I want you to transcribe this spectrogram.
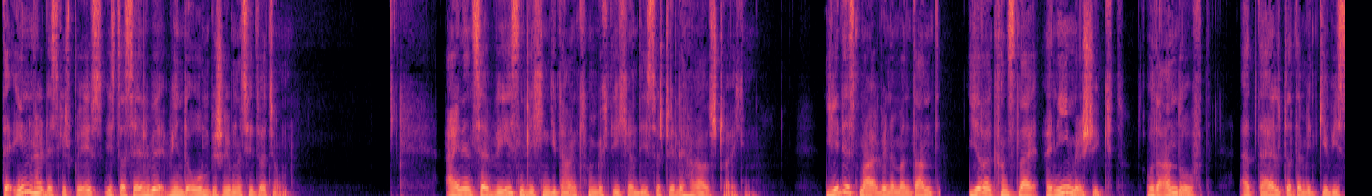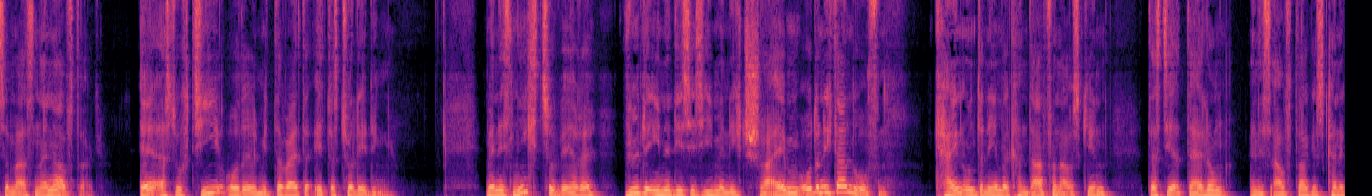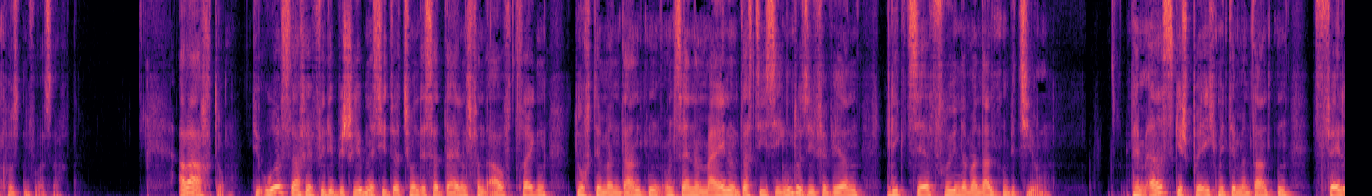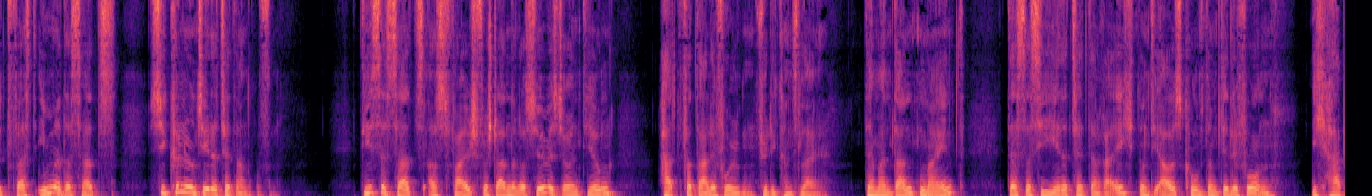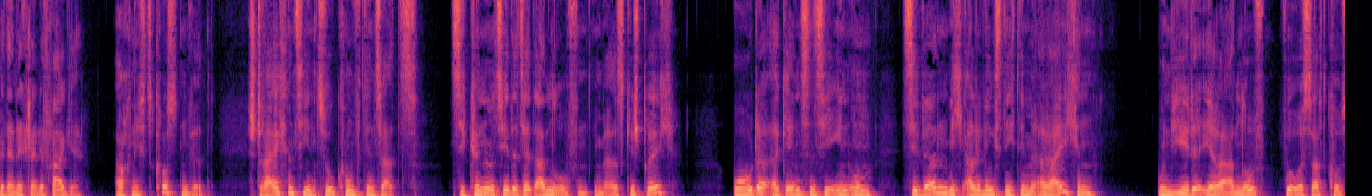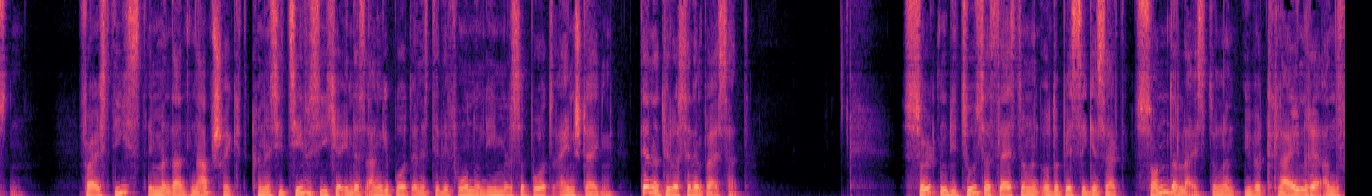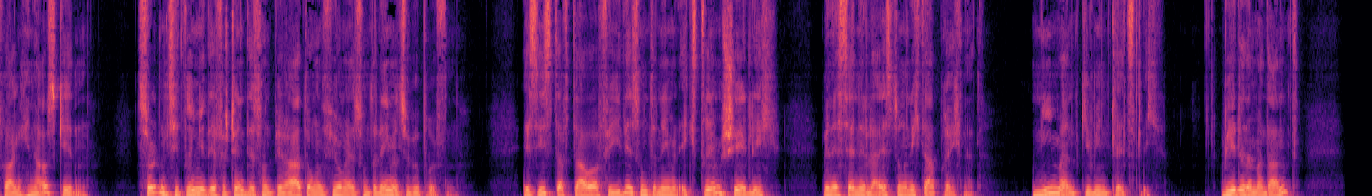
Der Inhalt des Gesprächs ist derselbe wie in der oben beschriebenen Situation. Einen sehr wesentlichen Gedanken möchte ich an dieser Stelle herausstreichen. Jedes Mal, wenn ein Mandant Ihrer Kanzlei ein E-Mail schickt oder anruft, erteilt er damit gewissermaßen einen Auftrag. Er ersucht Sie oder Ihre Mitarbeiter, etwas zu erledigen. Wenn es nicht so wäre, würde Ihnen dieses E-Mail nicht schreiben oder nicht anrufen. Kein Unternehmer kann davon ausgehen, dass die Erteilung eines Auftrages keine Kosten verursacht. Aber Achtung, die Ursache für die beschriebene Situation des Erteilens von Aufträgen durch den Mandanten und seiner Meinung, dass diese inklusive wären, liegt sehr früh in der Mandantenbeziehung. Beim Erstgespräch mit dem Mandanten fällt fast immer der Satz, Sie können uns jederzeit anrufen. Dieser Satz aus falsch verstandener Serviceorientierung hat fatale Folgen für die Kanzlei. Der Mandant meint, dass er Sie jederzeit erreicht und die Auskunft am Telefon, ich habe eine kleine Frage, auch nichts kosten wird. Streichen Sie in Zukunft den Satz, Sie können uns jederzeit anrufen im Erstgespräch oder ergänzen Sie ihn um, Sie werden mich allerdings nicht immer erreichen und jeder Ihrer Anruf verursacht Kosten. Falls dies den Mandanten abschreckt, können Sie zielsicher in das Angebot eines Telefon- und E-Mail-Supports einsteigen, der natürlich seinen Preis hat. Sollten die Zusatzleistungen oder besser gesagt Sonderleistungen über kleinere Anfragen hinausgehen, sollten Sie dringend Ihr Verständnis von Beratung und Führung eines Unternehmens überprüfen. Es ist auf Dauer für jedes Unternehmen extrem schädlich, wenn es seine Leistungen nicht abrechnet. Niemand gewinnt letztlich. Weder der Mandant,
